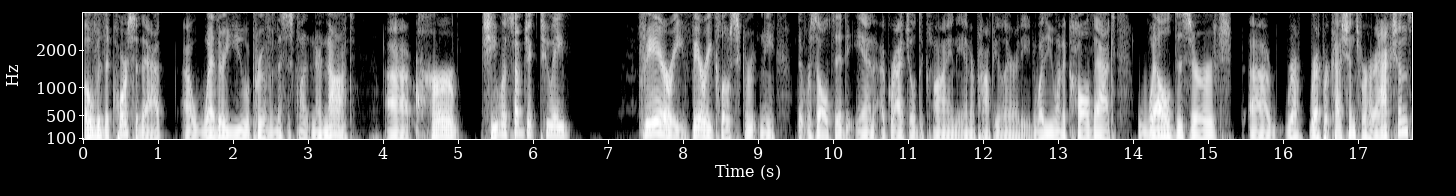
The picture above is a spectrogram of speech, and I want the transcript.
over the course of that, uh, whether you approve of Mrs. Clinton or not, uh, her she was subject to a very, very close scrutiny that resulted in a gradual decline in her popularity. And whether you want to call that well deserved uh, re- repercussions for her actions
